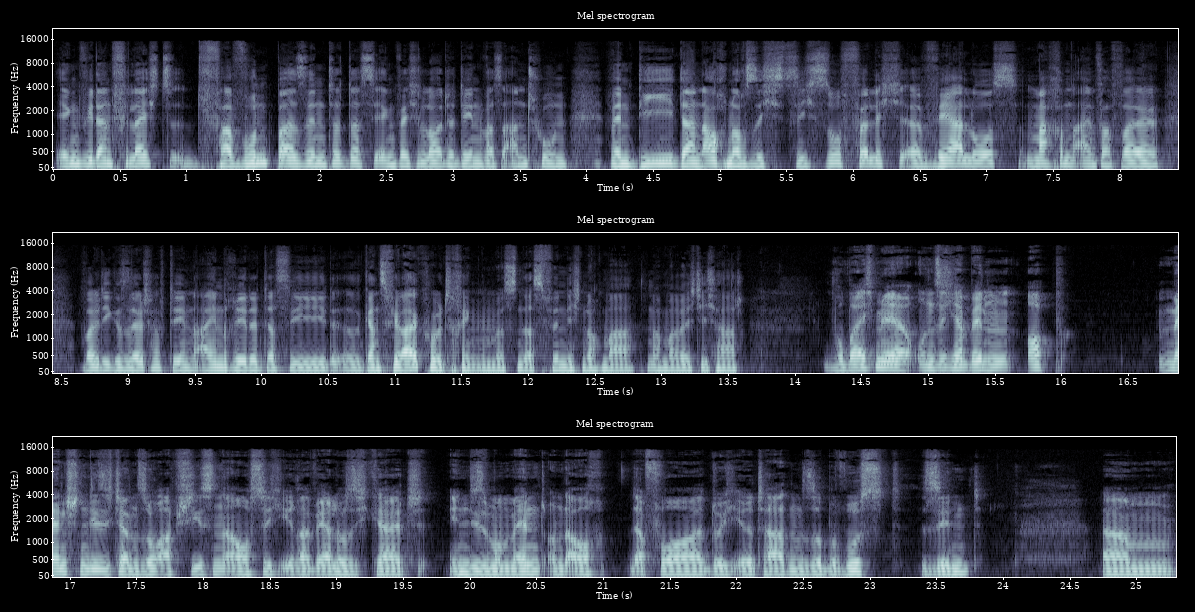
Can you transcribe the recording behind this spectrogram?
irgendwie dann vielleicht verwundbar sind, dass irgendwelche Leute denen was antun, wenn die dann auch noch sich, sich so völlig äh, wehrlos machen, einfach weil, weil die Gesellschaft denen einredet, dass sie äh, ganz viel Alkohol trinken müssen, das finde ich nochmal noch mal richtig hart. Wobei ich mir unsicher bin, ob Menschen, die sich dann so abschießen, auch sich ihrer Wehrlosigkeit in diesem Moment und auch davor durch ihre Taten so bewusst sind. Ähm,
